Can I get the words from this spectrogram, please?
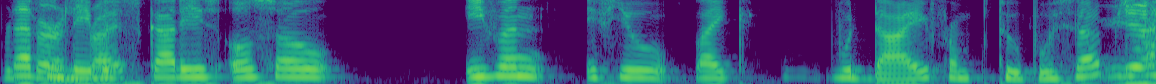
returns, definitely, right? but Skadi is also even if you like would die from two push-ups, yeah,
